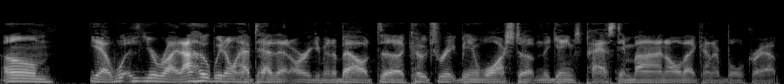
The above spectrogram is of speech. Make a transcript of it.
um, yeah, you're right. I hope we don't have to have that argument about uh, Coach Richt being washed up and the games passed him by and all that kind of bull crap.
